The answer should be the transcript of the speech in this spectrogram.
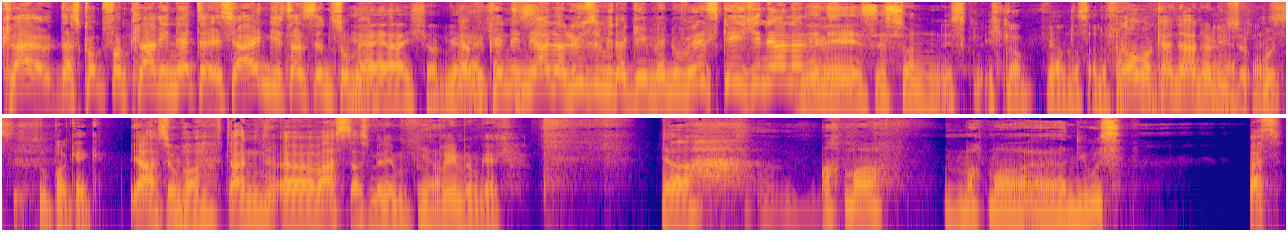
Klar, das kommt von Klarinette, ist ja eigentlich das Instrument. Ja, ja, ich hab, ja, Ja, wir können in die Analyse wieder gehen. Wenn du willst, gehe ich in die Analyse. Nee, nee, es ist schon, ich, ich glaube, wir haben das alle Brauchen wir verstanden. keine Analyse. Ja, Gut. Super Gag. Ja, super. Dann äh, war's das mit dem Mhm. Premium-Gag. Ja, mach mal, mach mal äh, News. Was?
